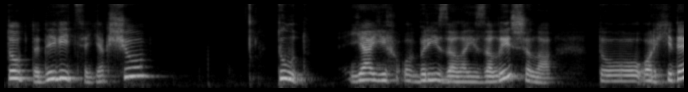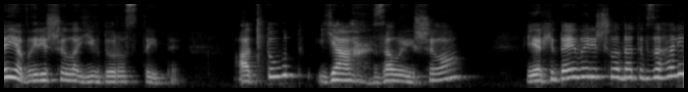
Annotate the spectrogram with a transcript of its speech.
Тобто, дивіться, якщо тут я їх обрізала і залишила, то орхідея вирішила їх доростити. А тут я залишила, і орхідея вирішила дати взагалі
